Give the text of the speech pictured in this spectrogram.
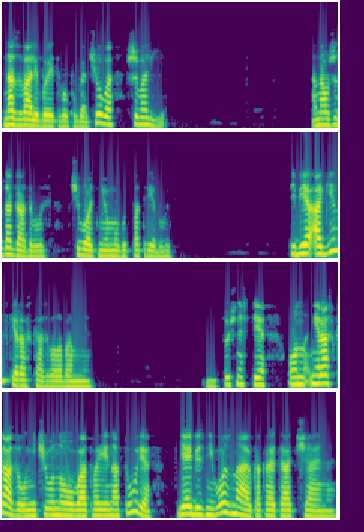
назвали бы этого Пугачева шевалье. Она уже догадывалась, чего от нее могут потребовать. Тебе Агинский рассказывал обо мне. В сущности, он не рассказывал ничего нового о твоей натуре. Я и без него знаю, какая ты отчаянная.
